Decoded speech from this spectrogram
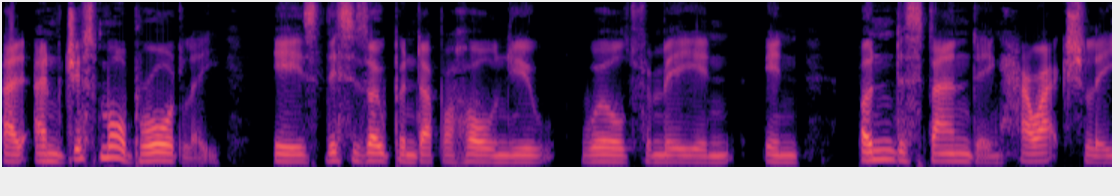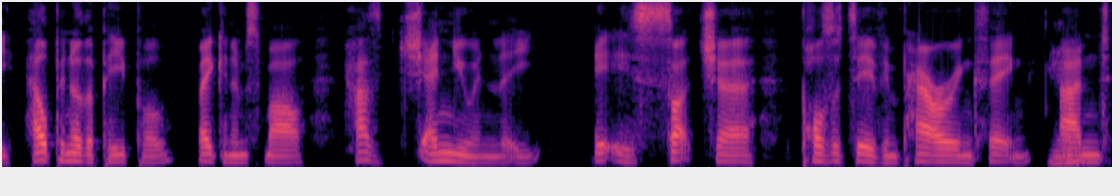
and, and just more broadly, is this has opened up a whole new world for me in in understanding how actually helping other people, making them smile, has genuinely it is such a positive, empowering thing. Yeah. And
